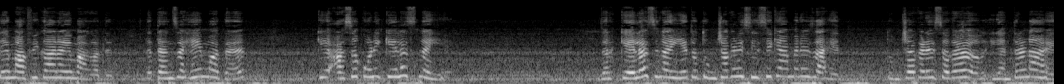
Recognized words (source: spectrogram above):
ते माफी का नाही मागत आहेत? तर त्यांचं हे मत आहे की असं कोणी केलंच नाहीये. जर केलंच नाहीये तर तुमच्याकडे सीसी कॅमेरेज आहेत. तुमच्याकडे सगळं यंत्रणा आहे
